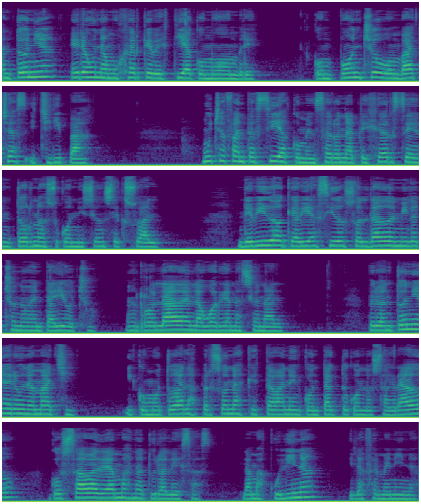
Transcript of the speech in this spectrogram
Antonia era una mujer que vestía como hombre, con poncho, bombachas y chiripá. Muchas fantasías comenzaron a tejerse en torno a su condición sexual, debido a que había sido soldado en 1898, enrolada en la Guardia Nacional. Pero Antonia era una machi, y como todas las personas que estaban en contacto con lo sagrado, gozaba de ambas naturalezas, la masculina y la femenina.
